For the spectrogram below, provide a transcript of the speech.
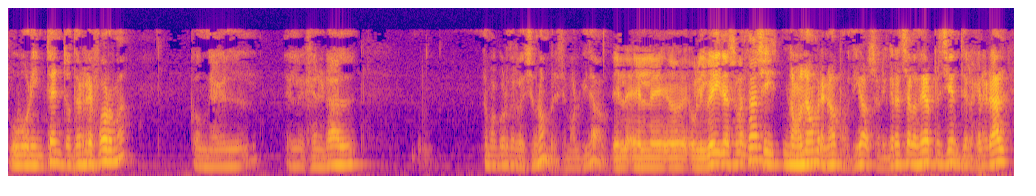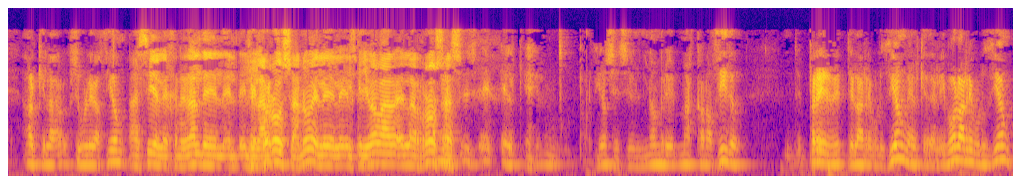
hubo un intento de reforma con el, el general no me acuerdo de su nombre, se me ha olvidado. ¿El, el eh, Oliveira Salazar? Sí, no, nombre no, por Dios. Oliveira Salazar, el presidente, el general al que la sublevación. Ah, sí, el general de, de la rosa, ¿no? El, que llevaba las rosas. el, por Dios, es el nombre más conocido de, de la revolución, el que derribó la revolución,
